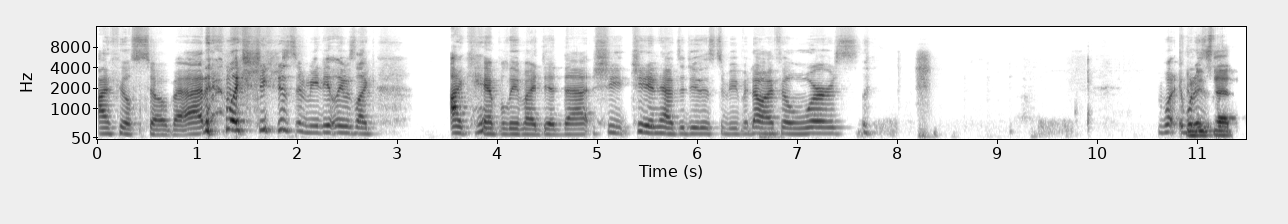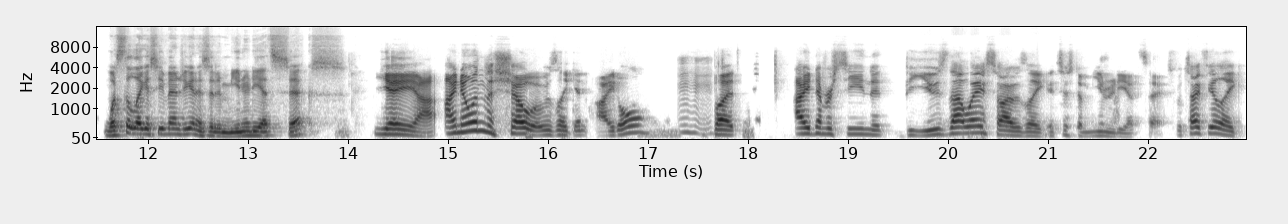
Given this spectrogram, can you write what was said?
I feel so bad. like she just immediately was like, I can't believe I did that. She she didn't have to do this to me, but now I feel worse. what what And is, is that what's the legacy advantage again? Is it immunity at six? Yeah, yeah, yeah. I know in the show it was like an idol, hmm but I'd never seen it be used that way, so I was like, it's just immunity at six, which I feel like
